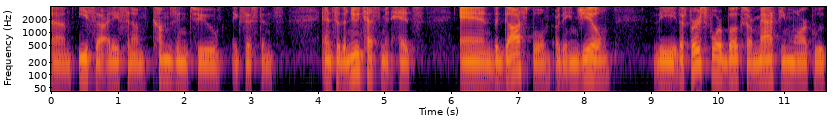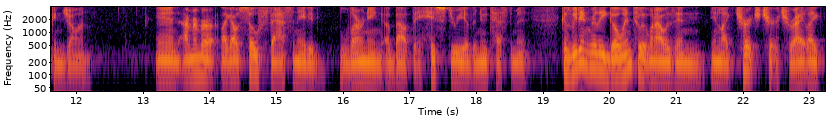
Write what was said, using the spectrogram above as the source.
um, Isa alayhi salam comes into existence. And so the New Testament hits, and the Gospel or the Injil, the, the first four books are Matthew, Mark, Luke, and John. And I remember, like, I was so fascinated learning about the history of the New Testament because we didn't really go into it when I was in, in like church, church, right? Like,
